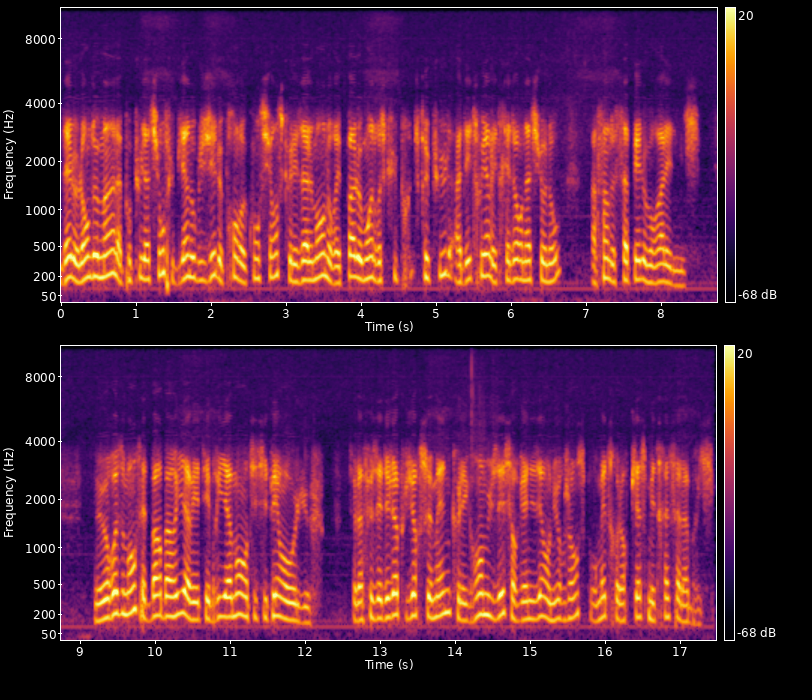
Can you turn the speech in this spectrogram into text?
Dès le lendemain, la population fut bien obligée de prendre conscience que les Allemands n'auraient pas le moindre scrupule à détruire les trésors nationaux afin de saper le moral ennemi. Mais heureusement, cette barbarie avait été brillamment anticipée en haut lieu. Cela faisait déjà plusieurs semaines que les grands musées s'organisaient en urgence pour mettre leurs pièces maîtresses à l'abri.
